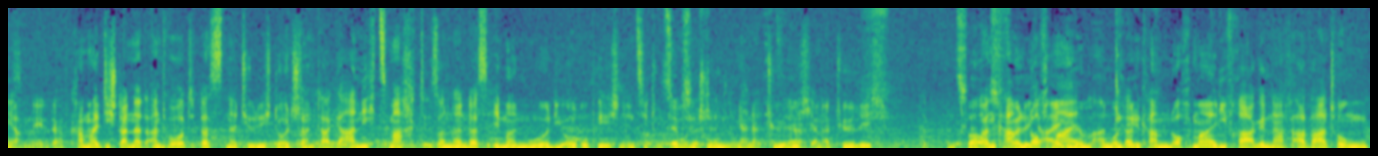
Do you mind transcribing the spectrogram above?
Ja. Nee, da kam halt die Standardantwort, dass natürlich Deutschland da gar nichts macht, sondern dass immer nur die europäischen Institutionen tun. Ja, natürlich, ja, natürlich. Und zwar Und dann aus kam völlig noch mal, eigenem Antrieb. und dann kam nochmal die Frage nach Erwartungen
